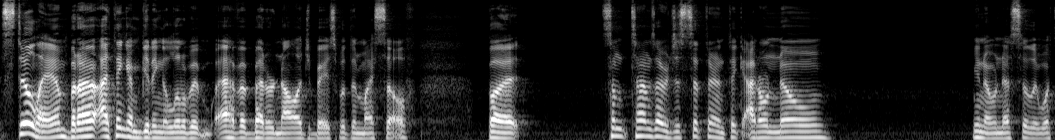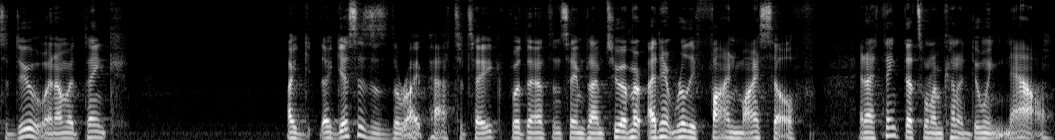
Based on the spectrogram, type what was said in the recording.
Still am, but I, I think I'm getting a little bit. I have a better knowledge base within myself. But sometimes I would just sit there and think I don't know, you know, necessarily what to do, and I would think. I, I guess this is the right path to take, but then at the same time too, I've, I didn't really find myself, and I think that's what I'm kind of doing now,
